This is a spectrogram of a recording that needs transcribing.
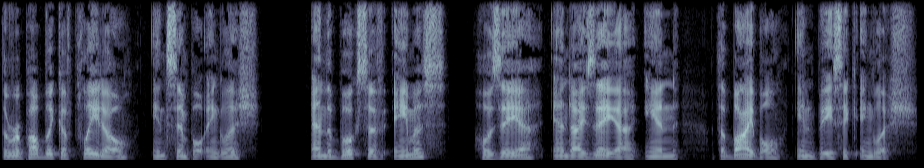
The Republic of Plato, in simple English, and the books of Amos, Hosea, and Isaiah in The Bible in basic English.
